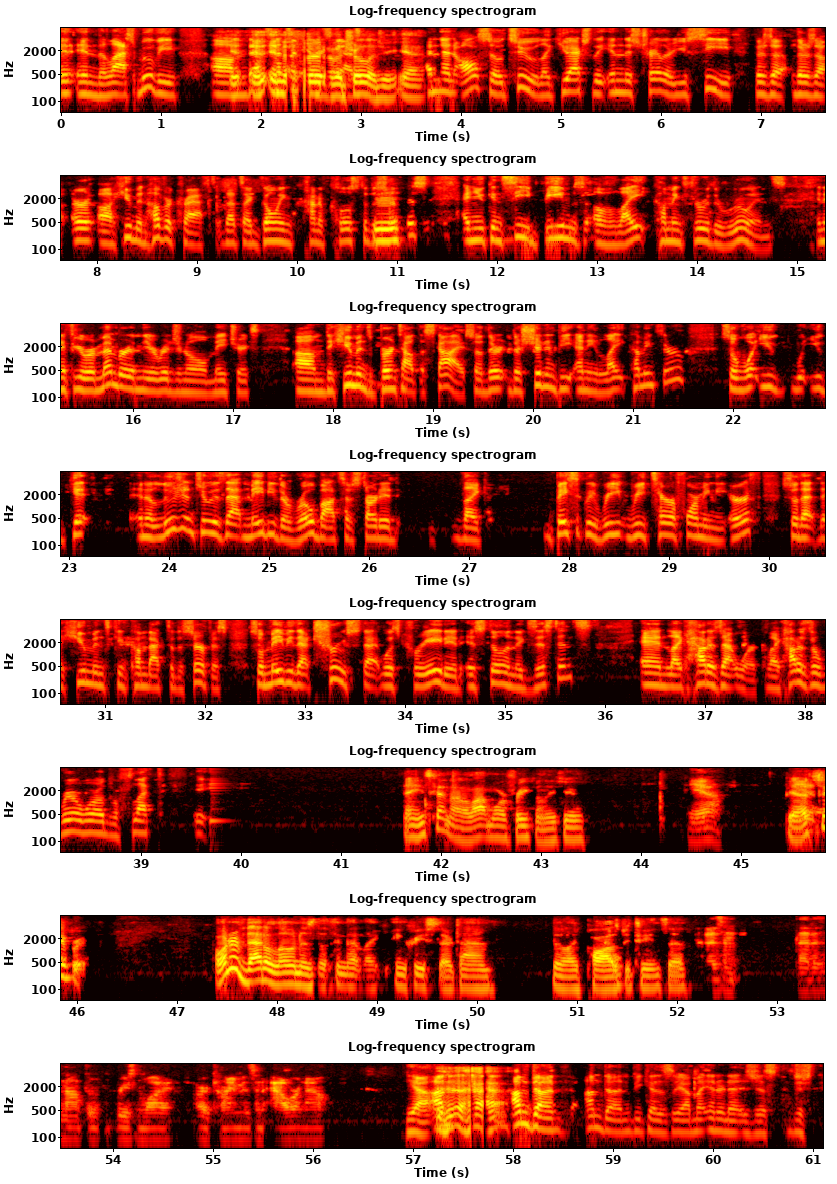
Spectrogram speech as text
in, in the last movie um in, that's- in the that's third of the trilogy. Yeah. and then also too like you actually in this trailer you see there's a there's a, earth, a human hovercraft that's like going kind of close to the Mhm. surface and you can see beams of light coming through the ruins and if you remember in the original matrix um, the humans burnt out the sky so there there shouldn't be any light coming through so what you what you get an allusion to is that maybe the robots have started like basically re re terraforming the earth so that the humans can come back to the surface so maybe that truce that was created is still in existence and like how does that work like how does the real world reflect i- Dang, he's cutting out a lot more frequently too. Yeah. Yeah, that's super. I wonder if that alone is the thing that like increased their time the like pause between stuff. That isn't that is not the reason why our time is an hour now. Yeah i'm i'm done i'm done because yeah my internet is just just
